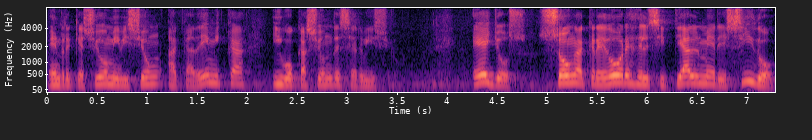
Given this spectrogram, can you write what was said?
enriqueció mi visión académica y vocación de servicio. Ellos son acreedores del sitial merecido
